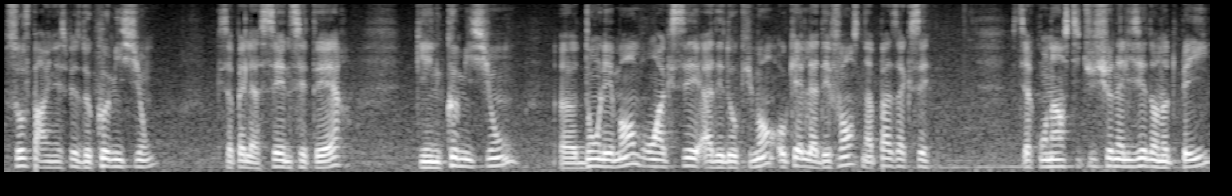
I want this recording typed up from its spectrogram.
sauf par une espèce de commission qui s'appelle la CNCTR, qui est une commission dont les membres ont accès à des documents auxquels la défense n'a pas accès. C'est-à-dire qu'on a institutionnalisé dans notre pays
